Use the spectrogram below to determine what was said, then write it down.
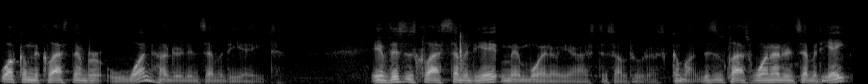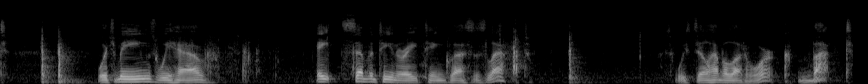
Welcome to class number 178. If this is class 78, me muero ya a estas alturas. Come on, this is class 178, which means we have eight, 17 or 18 classes left. So we still have a lot of work, but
